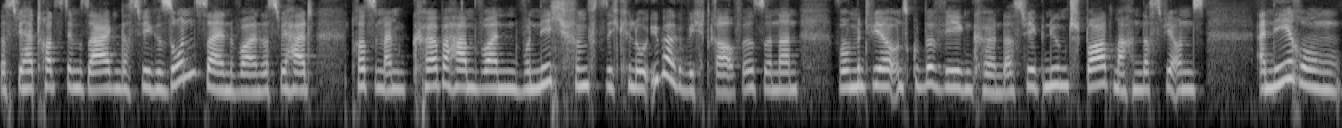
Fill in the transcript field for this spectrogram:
dass wir halt trotzdem sagen, dass wir gesund sein wollen, dass wir halt trotzdem einen Körper haben wollen, wo nicht 50 Kilo Übergewicht drauf ist, sondern womit wir uns gut bewegen können, dass wir genügend Sport machen, dass wir uns Ernährung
